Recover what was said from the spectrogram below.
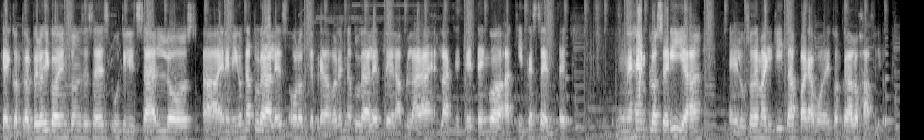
que el control biológico entonces es utilizar los ah, enemigos naturales o los depredadores naturales de la plaga la que, que tengo aquí presente. Un ejemplo sería el uso de mariquitas para poder controlar los áfidos.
